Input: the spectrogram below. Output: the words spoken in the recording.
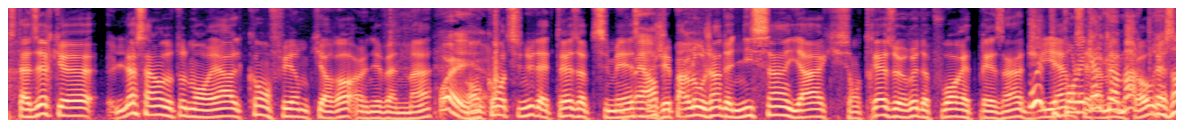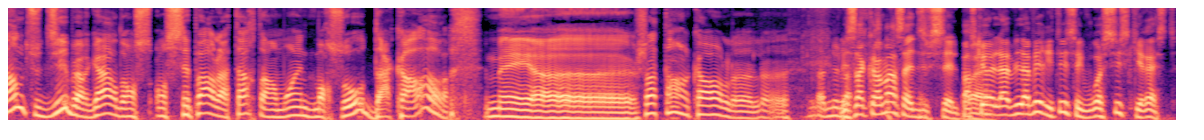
C'est-à-dire que le Salon d'auto de Montréal confirme qu'il y aura un événement. Oui. On continue d'être très optimiste. En- J'ai parlé aux gens de Nissan hier qui sont très heureux de pouvoir être présents. Oui, GM, pour les quelques marques présentes, tu te dis, ben regarde, on, sépare la tarte en moins de morceaux, d'accord, mais euh, j'attends encore le- le- Mais l'annulation. ça commence à être difficile. Parce Ouais. que la, la vérité, c'est que voici ce qui reste.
